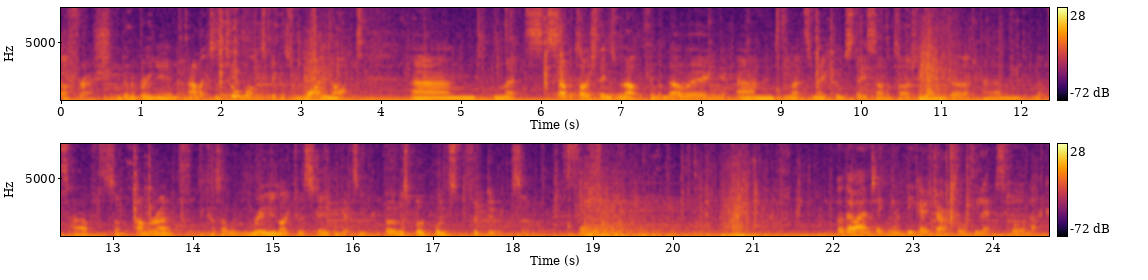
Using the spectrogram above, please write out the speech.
afresh. I'm going to bring in an Alex's toolbox because why not? And let's sabotage things without the killer knowing, and let's make them stay sabotaged longer, and let's have some Amaranth because I would really like to escape and get some bonus blood points for doing so. Same. Although I am taking in Vigo's jar of salty lips for luck.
